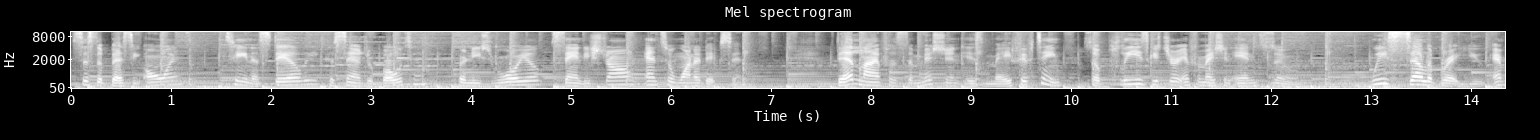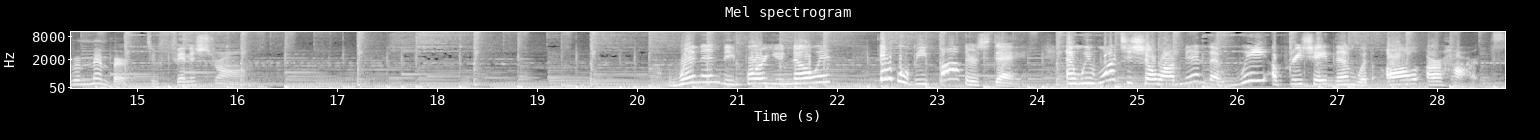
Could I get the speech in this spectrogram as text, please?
Sister Bessie Owens, Tina Staley, Cassandra Bolton, Bernice Royal, Sandy Strong, and Tawana Dixon. Deadline for submission is May 15th, so please get your information in soon. We celebrate you and remember to finish strong. Women, before you know it, it will be Father's Day. And we want to show our men that we appreciate them with all our hearts.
